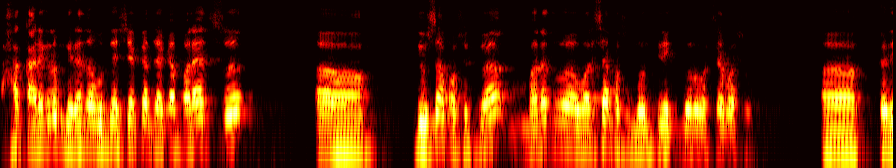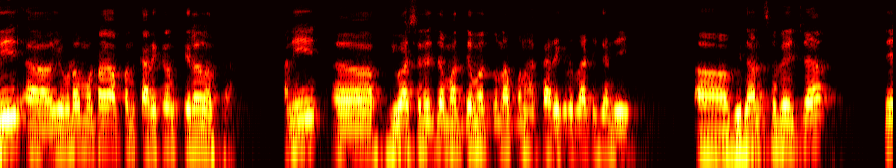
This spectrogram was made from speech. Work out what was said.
हा कार्यक्रम घेण्याचा उद्देश एकच आहे का बऱ्याच दिवसापासून किंवा बऱ्याच व- वर्षापासून दोन तीन एक दोन वर्षापासून. कधी एवढा मोठा आपण कार्यक्रम केला नव्हता. आणि युवा सेनेच्या माध्यमातून आपण हा कार्यक्रम या ठिकाणी विधानसभेच्या ते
